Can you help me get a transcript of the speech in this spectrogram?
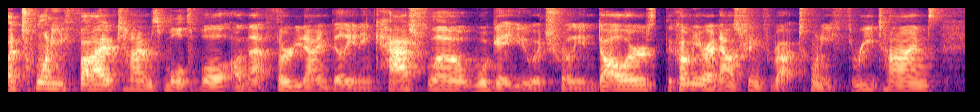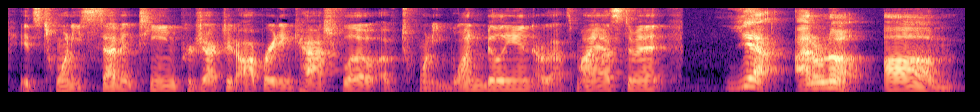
A 25 times multiple on that 39 billion in cash flow will get you to a trillion dollars. The company right now is trading for about 23 times. Its 2017 projected operating cash flow of 21 billion, or that's my estimate. Yeah, I don't know. Um,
